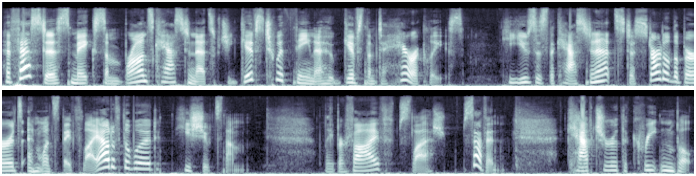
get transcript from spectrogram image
Hephaestus makes some bronze castanets which he gives to Athena, who gives them to Heracles. He uses the castanets to startle the birds, and once they fly out of the wood, he shoots them. Labor 5 slash 7. Capture the Cretan bull.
